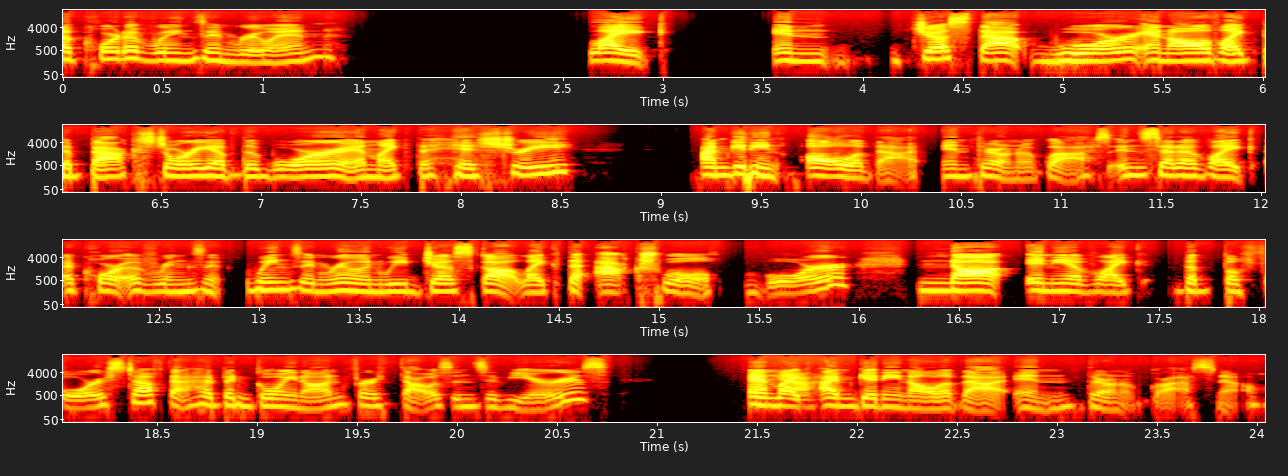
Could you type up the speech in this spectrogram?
a court of wings and ruin like in just that war and all like the backstory of the war and like the history i'm getting all of that in throne of glass. Instead of like a court of rings and wings and ruin we just got like the actual war not any of like the before stuff that had been going on for thousands of years. And like i'm getting all of that in throne of glass now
